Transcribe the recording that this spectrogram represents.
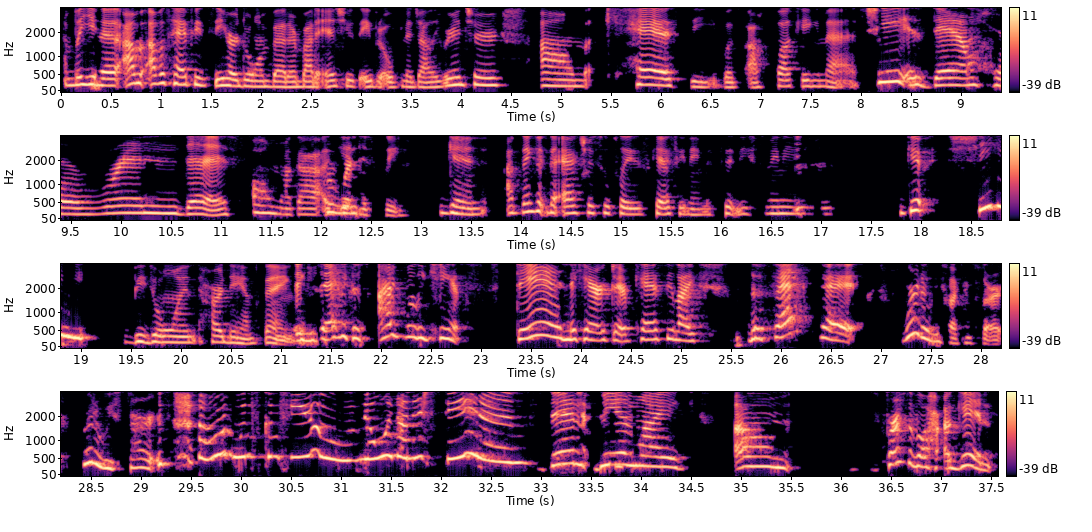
but yeah, I, I was happy to see her doing better. By the end, she was able to open a Jolly Rancher. Um, Cassie was a fucking mess. She is down horrendous. Oh my god! Horrendously. Again, I think the actress who plays Cassie name is Sydney Sweeney. Mhm. Get she be doing her damn thing. Exactly, because I really can't stand the character of Cassie. Like the fact that where do we fucking start? Where do we start? It's, everyone's confused. No one understands. Then being like, um, first of all, again,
